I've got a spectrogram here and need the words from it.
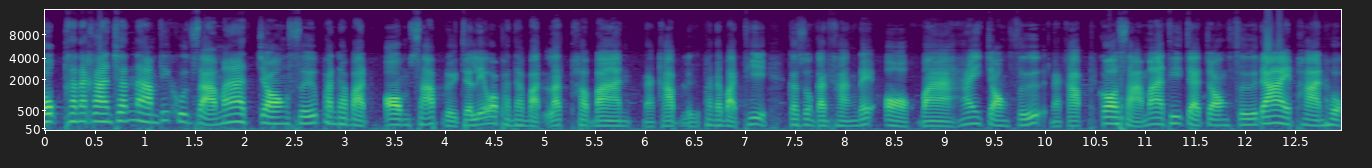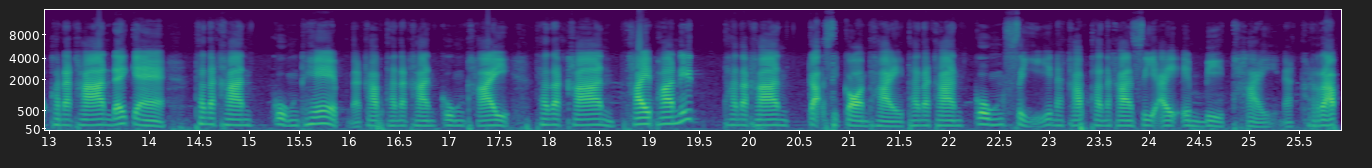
6 ธนาคารชั้นนำที่คุณสามารถจองซื้อพันธบัตรออมทรัพย์ หรือจะเรียกว่าพันธบัตรรัฐบาลนะครับหรือพันธบัตรที่กระทรวงการคลังได้ออกมาให้จองซื้อนะครับก็สามารถที่จะจองซื้อได้ผ่าน 6 ธนาคารได้แก่ ธนาคารกรุงเทพนะครับธนาคารกรุงไทย ธนาคารไทยพาณิชย์ ธนาคาร กสิกรไทย ธนาคารกรุงศรีนะครับ ธนาคาร CIMB ไทยนะครับ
